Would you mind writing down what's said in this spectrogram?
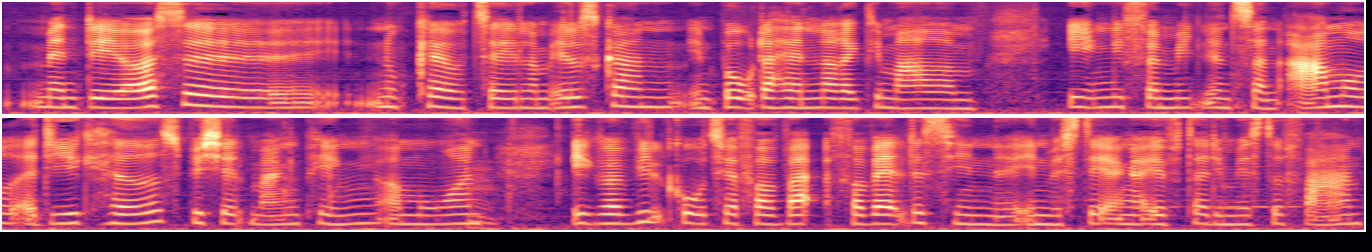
Men det er også, øh, nu kan jeg jo tale om Elskeren, en bog, der handler rigtig meget om egentlig familien sådan armod, at de ikke havde specielt mange penge, og moren mm. ikke var vildt god til at forvalte sine øh, investeringer efter, at de mistede faren.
